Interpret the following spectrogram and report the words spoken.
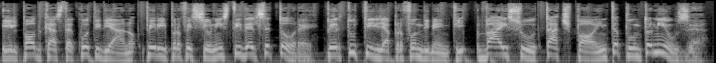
il podcast quotidiano per i professionisti del settore. Per tutti gli approfondimenti vai su touchpoint.news.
